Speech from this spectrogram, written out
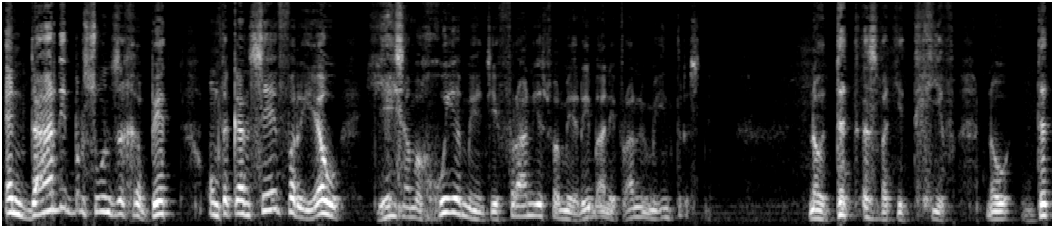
en daardie persoon se gebed om te kan sê vir jou, jy's 'n goeie mens, jy vra nie eens vir my riba nie, vra nie my interest nie. Nou dit is wat jy gee. Nou dit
